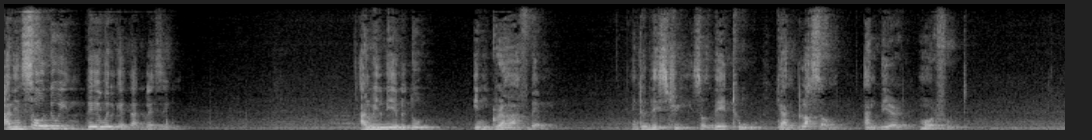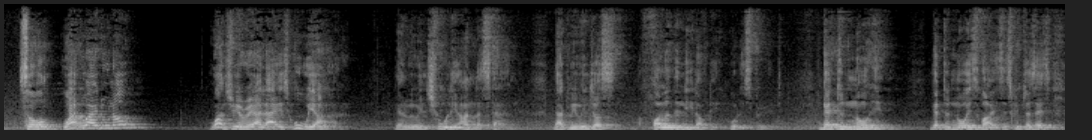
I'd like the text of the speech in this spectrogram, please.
And in so doing, they will get that blessing. And we'll be able to engraft them into this tree so they too can blossom and bear more fruit. So, what do I do now? Once we realize who we are, then we will truly understand that we will just follow the lead of the Holy Spirit get to know Him, get to know his voice. The scripture says,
